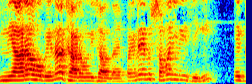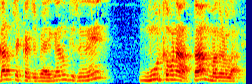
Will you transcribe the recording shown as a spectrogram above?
ਨਿਆਣਾ ਹੋਵੇ ਨਾ 18 19 ਸਾਲ ਦਾ, ਪਰ ਇਹਨੇ ਇਹਨੂੰ ਸਮਝ ਨਹੀਂ ਸੀਗੀ। ਇਹ ਗਲਤ ਚੱਕਰ 'ਚ ਪੈ ਗਿਆ, ਇਹਨੂੰ ਕਿਸੇ ਨੇ ਮੂਰਖ ਬਣਾਤਾ ਮਗਰ ਲਾ ਲਿਆ।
